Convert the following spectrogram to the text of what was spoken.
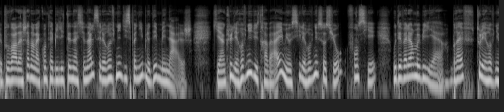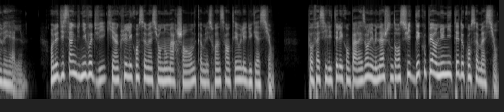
Le pouvoir d'achat dans la comptabilité nationale, c'est le revenu disponible des ménages, qui inclut les revenus du travail, mais aussi les revenus sociaux, fonciers ou des valeurs mobilières, bref, tous les revenus réels. On le distingue du niveau de vie, qui inclut les consommations non marchandes, comme les soins de santé ou l'éducation. Pour faciliter les comparaisons, les ménages sont ensuite découpés en unités de consommation.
